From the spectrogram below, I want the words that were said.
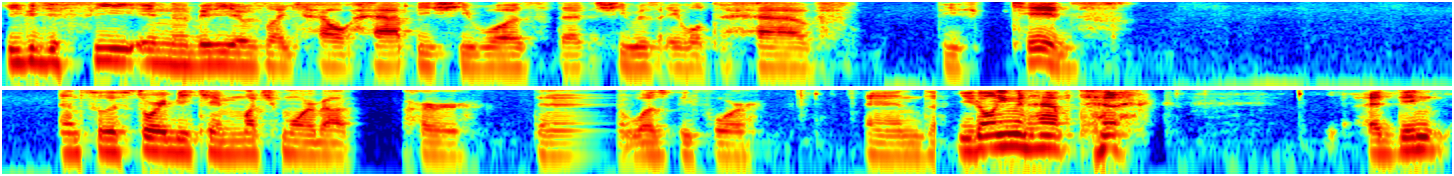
you could just see in the videos like how happy she was that she was able to have these kids. And so the story became much more about her than it was before. And you don't even have to i didn't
